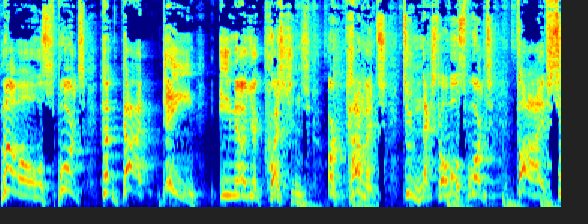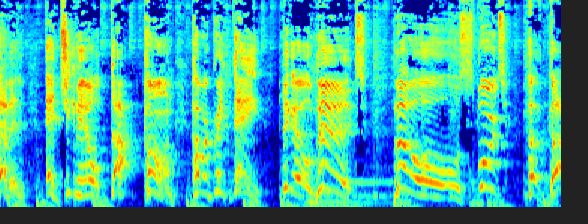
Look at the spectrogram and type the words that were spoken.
Level Sports have got game. Email your questions or comments to Next Level Sports 57 at gmail.com. Have a great day. Big L Next Level Sports have got.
